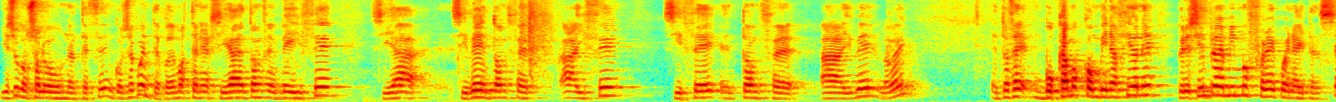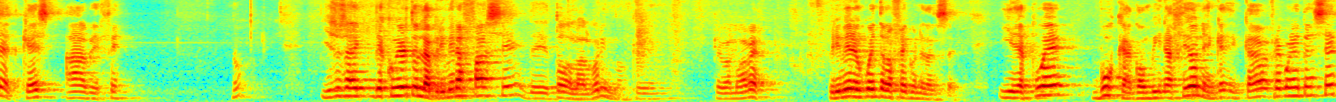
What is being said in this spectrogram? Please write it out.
Y eso con solo un antecedente, consecuente. Podemos tener si A, entonces B y C, si, A, si B, entonces A y C, si C, entonces A y B, ¿lo veis? Entonces buscamos combinaciones, pero siempre el mismo frequent item set, que es A, B, C. ¿no? Y eso se ha descubierto en la primera fase de todos los algoritmos que, vamos a ver. Primero encuentra los frequent item set y después busca combinaciones en cada frecuencia tensor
